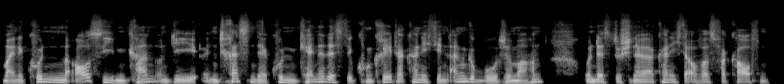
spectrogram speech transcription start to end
meine Kunden aussieben kann und die Interessen der Kunden kenne, desto konkreter kann ich den Angebote machen und desto schneller kann ich da auch was verkaufen.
